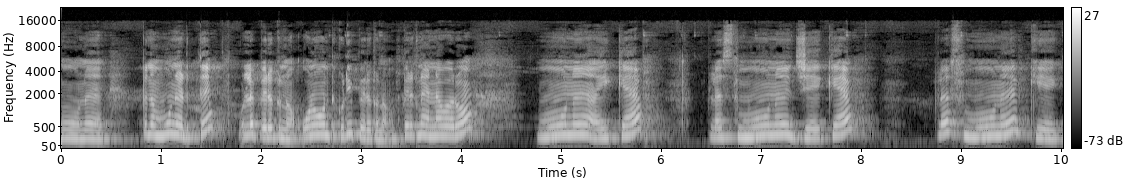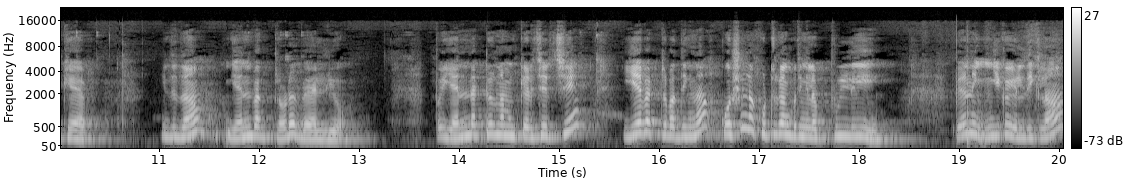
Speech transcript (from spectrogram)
மூணு. இப்போ இந்த மூணு எடுத்து உள்ளே பெருக்கணும். ஒன்று ஒன்று கூடி பெருக்கணும். பெருக்கணும் என்ன வரும்? மூணு ஐ கேப் ப்ளஸ் மூணு ஜே கேப் ப்ளஸ் மூணு கே கேப் இதுதான் என் வெக்டரோட வேல்யூ இப்போ என் வெக்டர் நமக்கு கிடச்சிருச்சு. ஏ வெக்டர் பார்த்தீங்கன்னா கொஷினில் கொடுத்துருக்காங்க பார்த்தீங்களா புள்ளி? இப்போ நீங்கள் இங்கே எழுதிக்கலாம்.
